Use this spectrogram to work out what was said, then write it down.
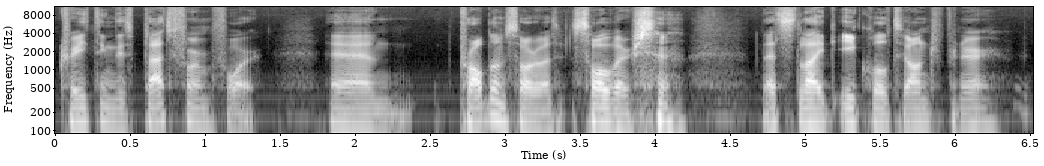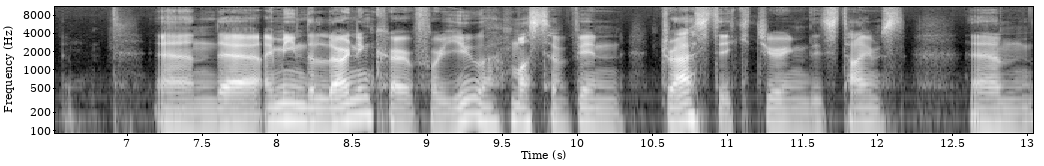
creating this platform for. And problem solvers. That's like equal to entrepreneur. And uh, I mean, the learning curve for you must have been drastic during these times. Um,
